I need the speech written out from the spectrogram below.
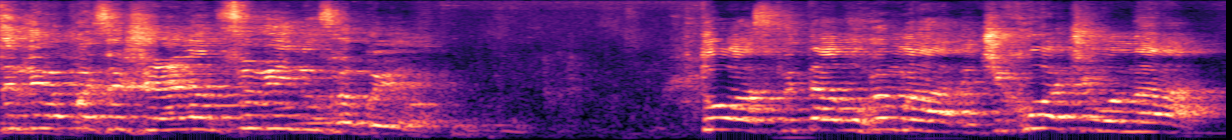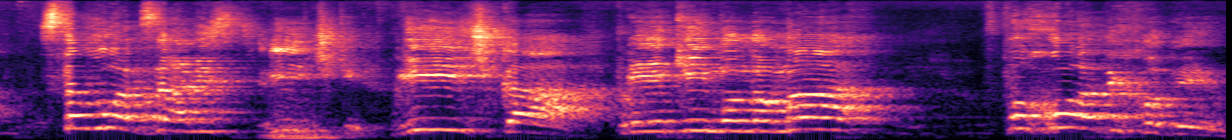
Це не ОПЗЖ нам всю війну зробило. Хто спитав у громади, чи хоче вона ставок замість річки? Річка, при якій мономах походи ходив.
